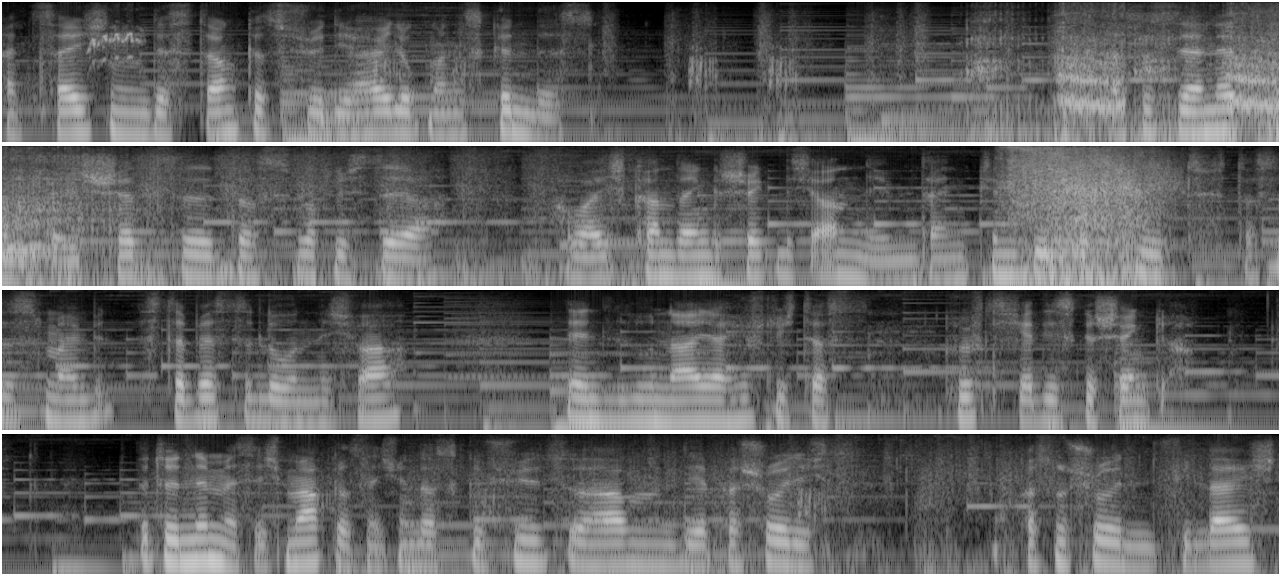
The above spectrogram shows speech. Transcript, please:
Ein Zeichen des Dankes für die Heilung meines Kindes. Das ist sehr nett dir. Ich schätze das wirklich sehr. Aber ich kann dein Geschenk nicht annehmen. Dein Kind geht es gut. Das ist mein ist der beste Lohn, nicht wahr? Lehnt Lunaya höflich das höflich Eddies Geschenk ab. Bitte nimm es, ich mag es nicht und das Gefühl zu haben, dir verschuldigt was zu schulden. Vielleicht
